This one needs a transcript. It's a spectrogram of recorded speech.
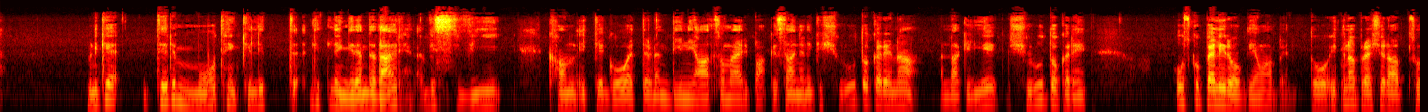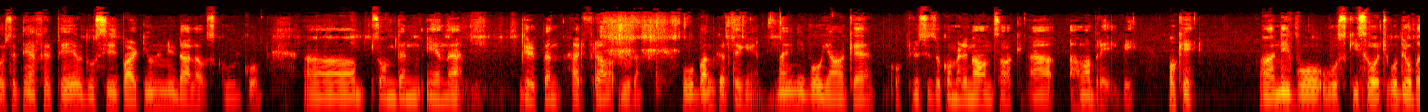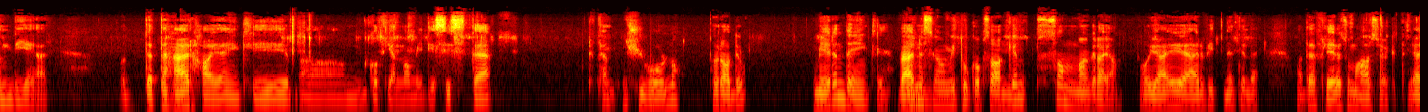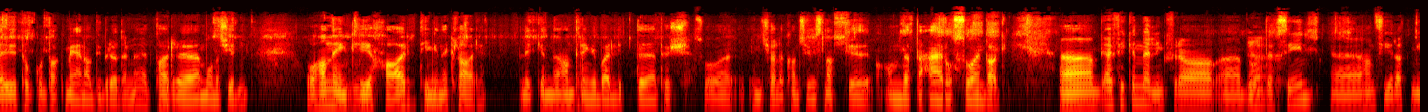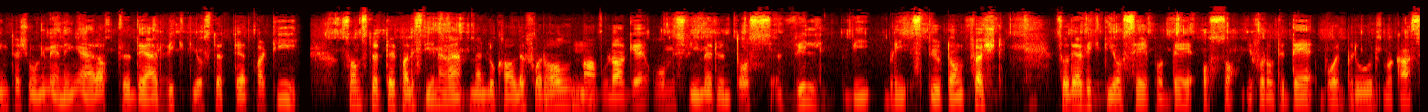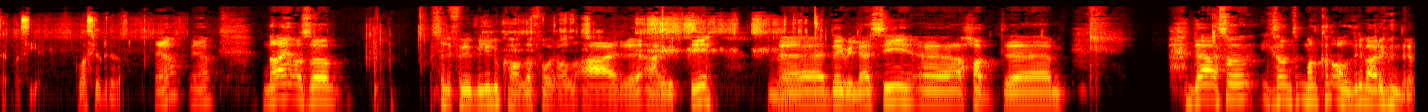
Men ikke, dere må tenke litt, litt lenger enn det der. Hvis vi kan ikke gå etter den dinjat som er i Pakistan, yani ikke shuru to kare. Ah. Allah ke liye shuru to kare. उसको पहले रोक दिया वहाँ पे। तो इतना प्रेशर आप सोच सकते हैं फिर फिर दूसरी पार्टी उन्होंने डाला उस स्कूल को। सोमदन एन गिरपन हरफरा जुड़ा वो बंद करते गए। नहीं नहीं वो यहाँ क्या है। फिर उसी को मेरे नाम से हम ब्रेल भी। ओके आ, नहीं वो उसकी सोच वो देवबंदी है यार। दतहर हाया इनकी गोतिया नो मेरी सिस्त है। शिवोर नो फिर आ दो मेरे अंदर इनकी वैरनेस कहूँगी तो कब साकिन कराया। Og jeg er vitne til det. At det er flere som har søkt. Jeg tok kontakt med en av de brødrene et par måneder siden. Og han egentlig har tingene klare. Lekin han trenger bare litt eh, push. Så inshallah kanskje vi snakker om dette her også en dag. Eh, jeg fikk en melding fra uh, Blond Tersin. Han sier at min personlige mening er at det er viktig å støtte et parti som støtter palestinerne. Men lokale forhold, mm. nabolaget og muslimer rundt oss vil vi bli spurt om først. Så det er viktig å se på det også, i forhold til det vår bror Wakaser sier. Hva sier du til det? Ja, ja. Nei, altså Selvfølgelig lokale forhold er, er viktig. Mm. Eh, det vil jeg si. Eh, hadde det er altså, Man kan aldri være 100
